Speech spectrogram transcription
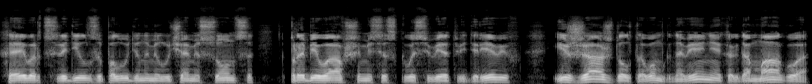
Хейвард следил за полуденными лучами солнца, пробивавшимися сквозь ветви деревьев, и жаждал того мгновения, когда Магуа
